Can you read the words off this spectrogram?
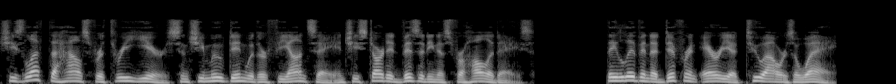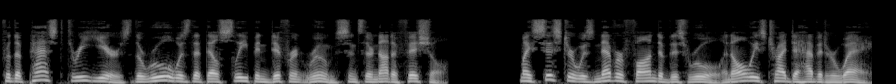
She's left the house for three years since she moved in with her fiancé and she started visiting us for holidays. They live in a different area two hours away. For the past three years the rule was that they'll sleep in different rooms since they're not official. My sister was never fond of this rule and always tried to have it her way.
